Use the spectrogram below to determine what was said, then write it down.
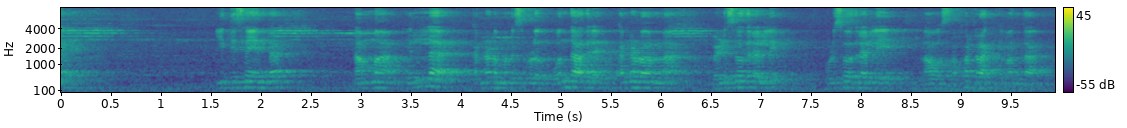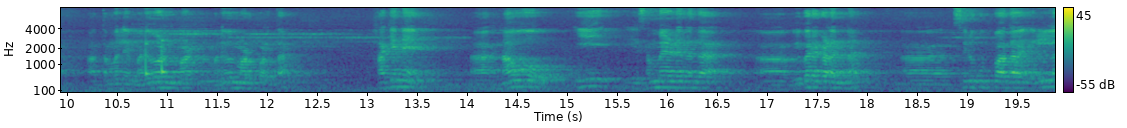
ಇದೆ. ಈ ದಿಸೆಯಿಂದ ನಮ್ಮ ಎಲ್ಲ ಕನ್ನಡ ಮನಸ್ಸುಗಳು ಒಂದಾದರೆ ಕನ್ನಡವನ್ನು ಬೆಳೆಸೋದರಲ್ಲಿ, ಉಳಿಸೋದರಲ್ಲಿ ನಾವು ಸಫಲರಾಗ್ತೀವಂತ ತಮ್ಮಲ್ಲಿ ಮನವಿ ಮಾಡಿ ಮನವಿ ಮಾಡಿಕೊಳ್ತಾ. ಹಾಗೆಯೇ ನಾವು ಈ ಸಮ್ಮೇಳನದ ವಿವರಗಳನ್ನು ಸಿರುಗುಪ್ಪಾದ ಎಲ್ಲ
